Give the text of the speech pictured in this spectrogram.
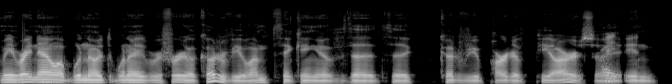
I mean, right now when I when I refer to a code review, I'm thinking of the the code review part of PRs so right. in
